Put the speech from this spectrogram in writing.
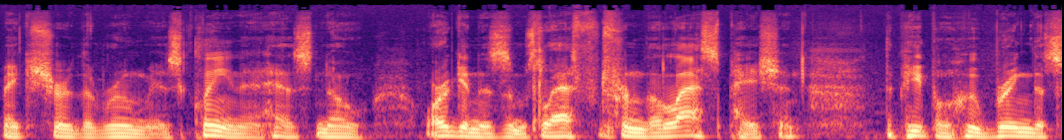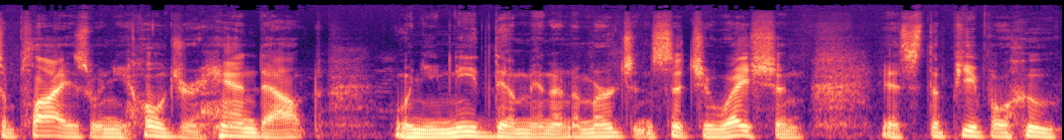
make sure the room is clean and has no organisms left from the last patient. The people who bring the supplies when you hold your hand out when you need them in an emergent situation. It's the people who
